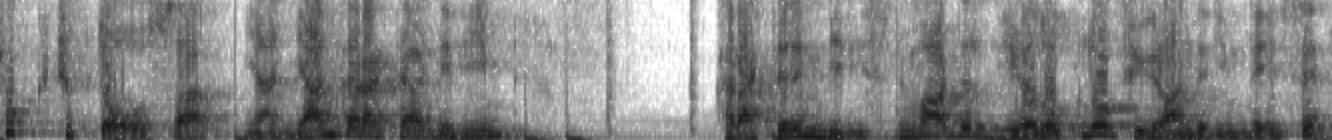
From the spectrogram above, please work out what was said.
Çok küçük de olsa yani yan karakter dediğim karakterin bir ismi vardır. Diyaloglu figüran dediğimde ise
